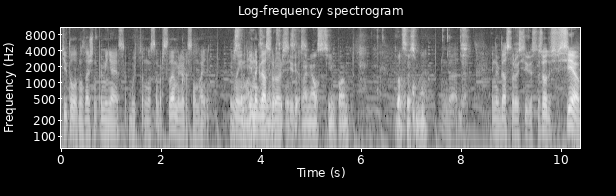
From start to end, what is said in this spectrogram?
титул однозначно поменяется, будь то на SummerSlam или WrestleMania. Ну, WrestleMania иногда Survivor Series. Сохранялся Симпан. 28 Да, да. Иногда Survivor Series. То есть вот все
